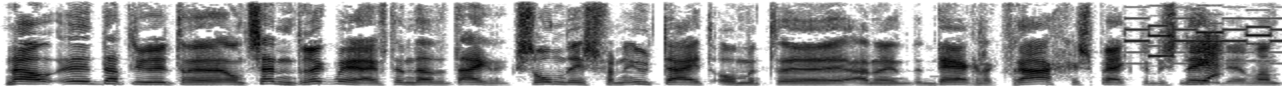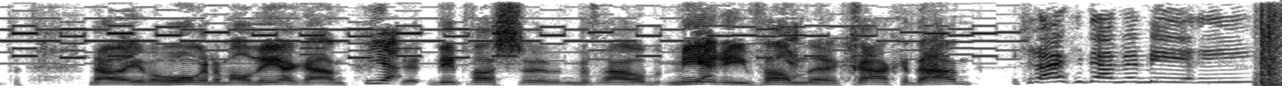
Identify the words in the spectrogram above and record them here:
Nou, eh, dat u het er ontzettend druk mee heeft en dat het eigenlijk zonde is van uw tijd om het eh, aan een dergelijk vraaggesprek te besteden. Ja. Want, nou, we horen hem alweer gaan. Ja. Dit was eh, mevrouw Mary Ja, van ja. eh, Graag Gedaan. Graag gedaan met Mary.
